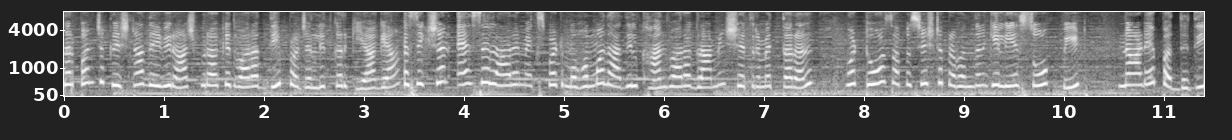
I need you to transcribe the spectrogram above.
सरपंच कृष्णा देवी राजपुरा के द्वारा दीप प्रज्वलित कर किया गया। प्रशिक्षण S L R M expert Mohammad Adil Khan द्वारा ग्रामीण क्षेत्र में तरल व ठोस अपशिष्ट प्रबंधन के लिए सोक पीठ, नाड़े पद्धति,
